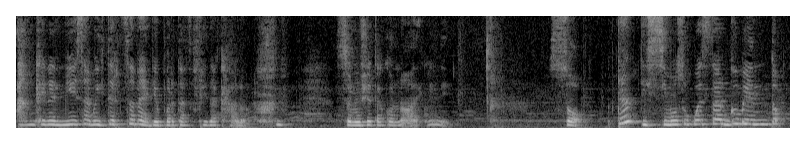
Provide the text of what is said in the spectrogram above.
anche nel mio esame di terza media ho portato Frida Kahlo. Sono uscita con 9, quindi so tantissimo su questo argomento.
